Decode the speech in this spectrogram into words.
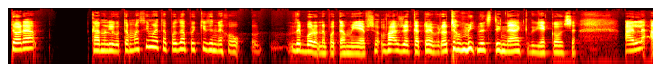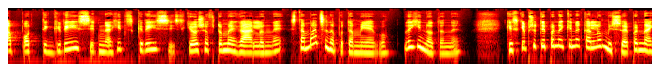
τώρα κάνω λίγο τα μαθήματα, από εδώ από εκεί δεν, έχω, δεν μπορώ να αποταμιεύσω. Βάζω 100 ευρώ το μήνα στην άκρη, 200. Αλλά από την κρίση, την αρχή της κρίσης και όσο αυτό μεγάλωνε, σταμάτησα να αποταμιεύω. Δεν γινότανε. Και σκέψω ότι έπαιρνα και ένα καλό μισό, έπαιρνα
